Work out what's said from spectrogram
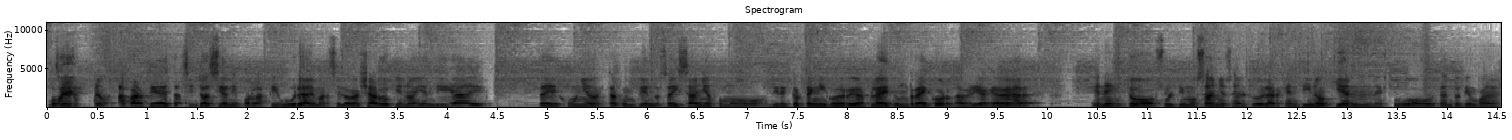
Bueno, a partir de esta situación y por la figura de Marcelo Gallardo, quien hoy en día eh, 6 de junio está cumpliendo 6 años como director técnico de River Plate, un récord. Habría que ver en estos últimos años en el fútbol argentino quién estuvo tanto tiempo en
